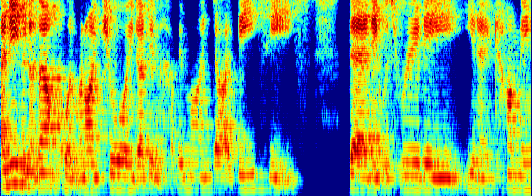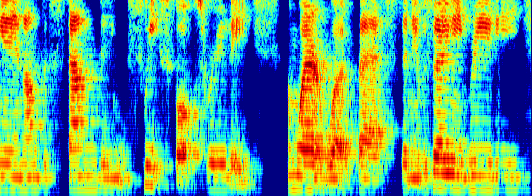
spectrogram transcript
And even at that point when i joined i didn't have in mind diabetes then it was really you know coming in understanding the sweet spots really and where it worked best. And it was only really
